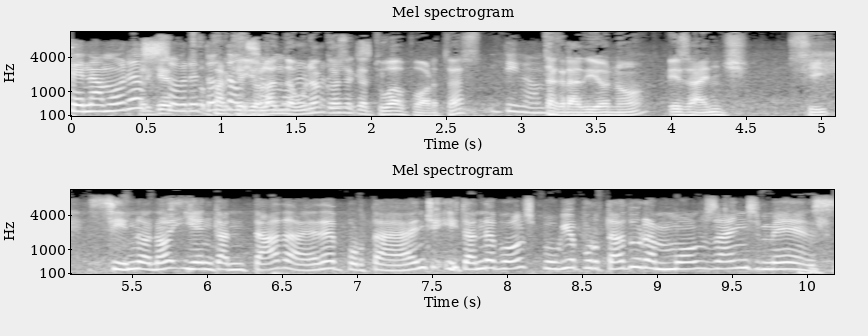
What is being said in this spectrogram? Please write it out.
T'enamores sobretot perquè del seu Yolanda, una cosa que tu aportes, t'agradi o no, és anys. Sí. Sí, no, no, i encantada eh, de portar anys, i tant de bo els pugui aportar durant molts anys més.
